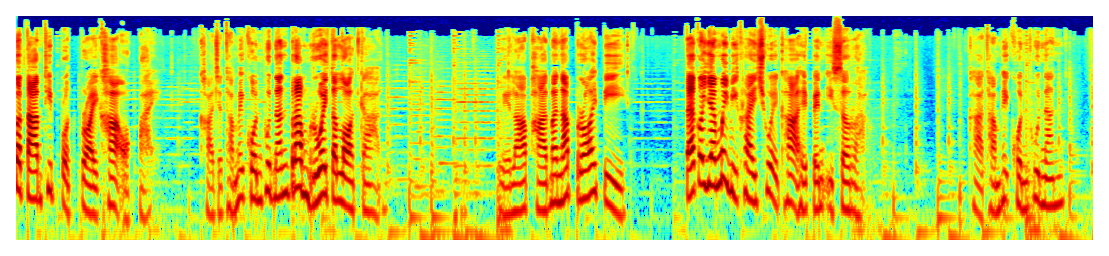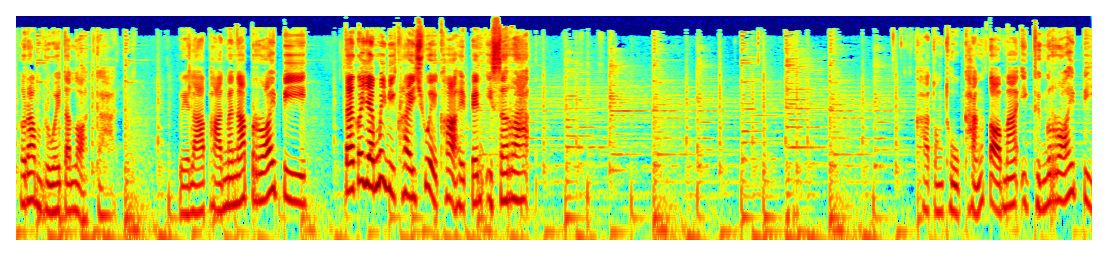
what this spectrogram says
ก็ตามที่ปลดปล่อยข้าออกไปข้าจะทำให้คนผู้นั้นร่ำรวยตลอดกาลเวลาผ่านมานับร้อยปี แต่ก็ยังไม่มีใครช่วยข้าให้เป็นอิสระ ข้าทำให้คนผู้นั้นร่ำรวยตลอดกาล เวลาผ่านมานับร้อยปี แต่ก็ยังไม่มีใครช่วยข้าให้เป็นอิสระ ข้าต้องถูกขังต่อมาอีกถึงร้อยปี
